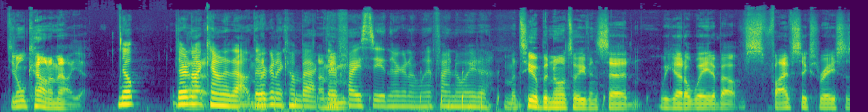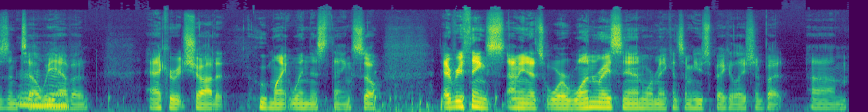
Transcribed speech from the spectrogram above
You don't count them out yet. nope, they're not Uh, counted out. They're going to come back. I they're mean- feisty and they're going to find a way to. Matteo Binotto even said we got to wait about s- five six races until we Mhm. have an accurate shot at who might win this thing. So everything's. I mean, it's we're one race in. We're making some huge speculation, but um,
